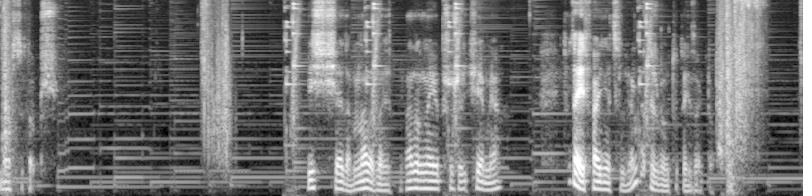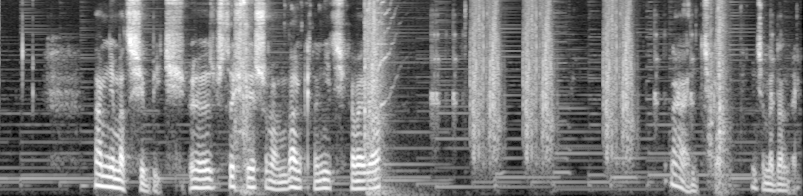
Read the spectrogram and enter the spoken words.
Bardzo dobrze. 37, nadal, naj- nadal najlepsze ziemia. Tutaj fajnie celuję, ja też bym tutaj zagrał. Tam nie ma co się bić. Yy, czy coś tu jeszcze mam? Bank, no nic ciekawego. A, nic ciekawego. Idziemy dalej.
